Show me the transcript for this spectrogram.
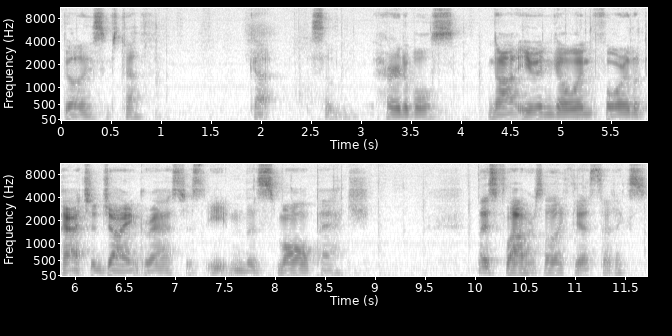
Building some stuff. Got some herdables. Not even going for the patch of giant grass, just eating the small patch. Nice flowers. I like the aesthetics.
